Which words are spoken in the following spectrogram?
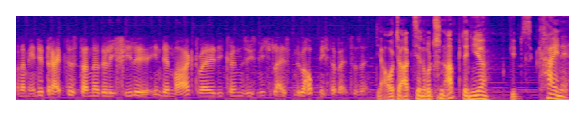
Und am Ende treibt es dann natürlich viele in den Markt, weil die können sich nicht leisten, überhaupt nicht dabei zu sein. Die Autoaktien rutschen ab, denn hier gibt es keine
